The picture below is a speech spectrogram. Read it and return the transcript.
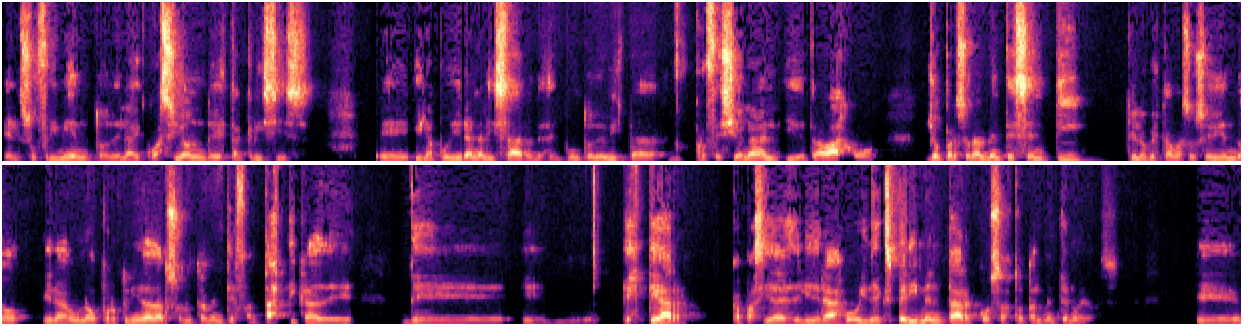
el sufrimiento de la ecuación de esta crisis eh, y la pudiera analizar desde el punto de vista profesional y de trabajo, yo personalmente sentí que lo que estaba sucediendo era una oportunidad absolutamente fantástica de, eh, testear capacidades de liderazgo y de experimentar cosas totalmente nuevas. Eh,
